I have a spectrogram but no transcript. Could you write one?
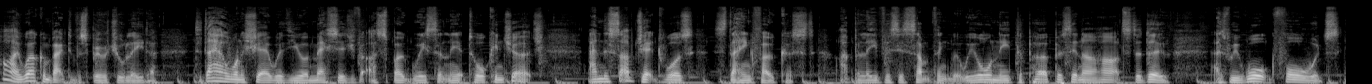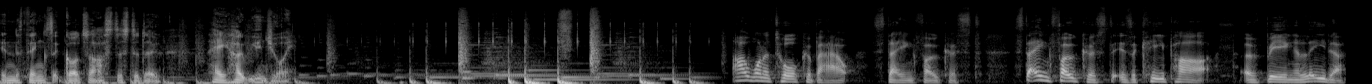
Hi, welcome back to The Spiritual Leader. Today I want to share with you a message that I spoke recently at Talk in Church, and the subject was staying focused. I believe this is something that we all need to purpose in our hearts to do as we walk forwards in the things that God's asked us to do. Hey, hope you enjoy. I want to talk about staying focused. Staying focused is a key part of being a leader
